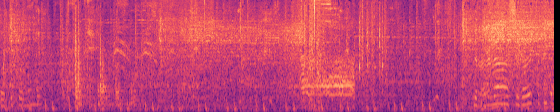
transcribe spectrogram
Del mundo. Qué rara la ciudad de esta tipa.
